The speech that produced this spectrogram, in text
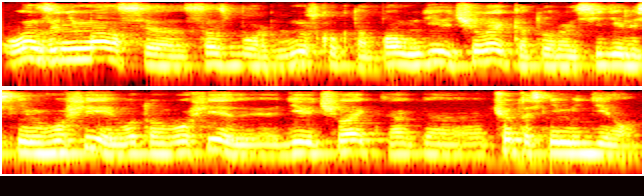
Он занимался со сборной, ну сколько там, по-моему, 9 человек, которые сидели с ним в Уфе, и вот он в Уфе, 9 человек э, что-то с ними делал.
